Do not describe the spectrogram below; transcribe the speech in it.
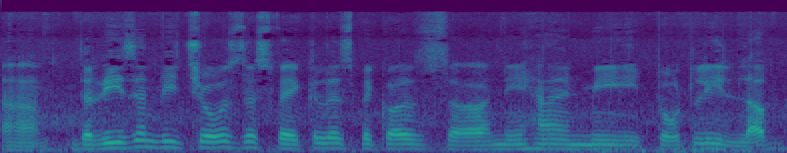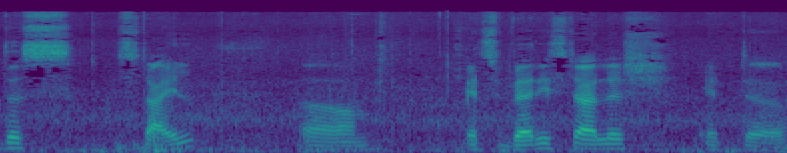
Uh, the reason we chose this vehicle is because uh, Neha and me totally love this style um, it's very stylish. It uh,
